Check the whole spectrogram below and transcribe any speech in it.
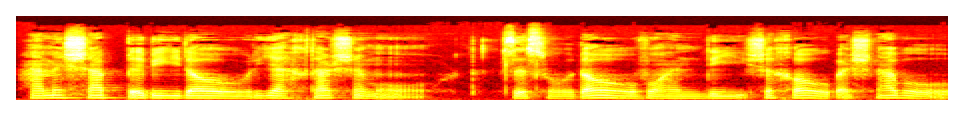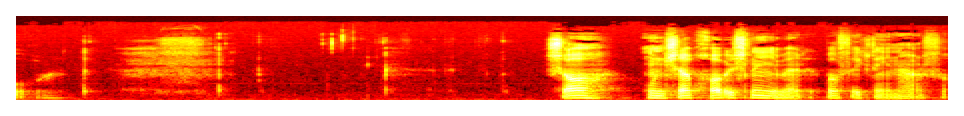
همه شب به بیداری اختر شمرد ز سودا و اندیشه خوابش نبرد. شاه اون شب خوابش نمی‌بره با فکر این حرفا.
